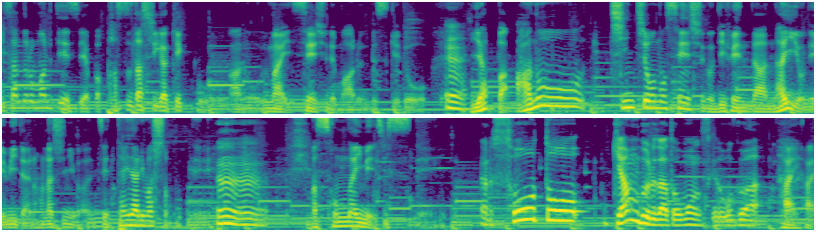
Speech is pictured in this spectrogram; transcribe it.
リサンドロ・マルティネスやっぱパス出しが結構あのうまい選手でもあるんですけどうん。やっぱあの身長の選手のディフェンダーないよねみたいな話には絶対なりましたもんね、うんうん。まあ、そんなイメージっすね。相当ギャンブルだと思うんですけど僕は。はいはいは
